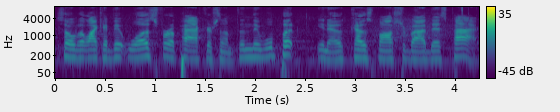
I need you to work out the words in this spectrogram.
So, like if it was for a PAC or something, then we'll put, you know, co-sponsored by this PAC.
